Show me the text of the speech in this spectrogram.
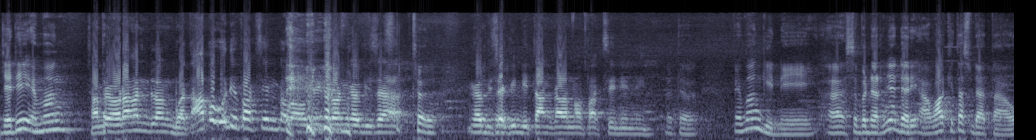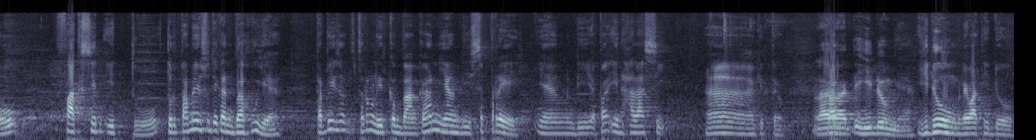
Jadi emang Sampai orang kan bilang buat apa gue divaksin kalau omikron nggak bisa nggak bisa ditangkal sama vaksin ini. Betul. Memang gini, eh, sebenarnya dari awal kita sudah tahu vaksin itu, terutama yang suntikan bahu ya, tapi sekarang dikembangkan yang di spray, yang di apa inhalasi. Nah, gitu. Lewati hidung ya. Hidung, lewat hidung.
